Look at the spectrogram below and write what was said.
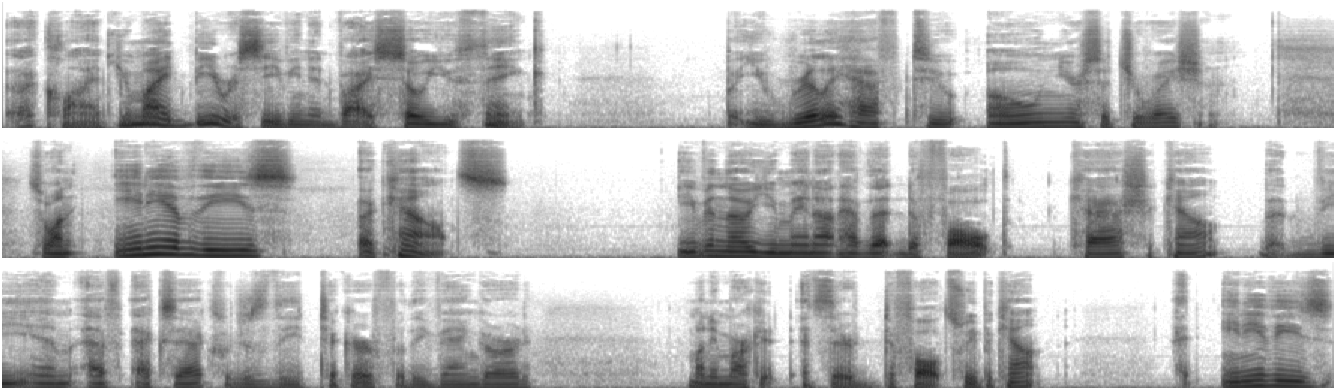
a client, you might be receiving advice, so you think, but you really have to own your situation. So on any of these accounts, even though you may not have that default cash account, that VMFXX, which is the ticker for the Vanguard money market, it's their default sweep account. At any of these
